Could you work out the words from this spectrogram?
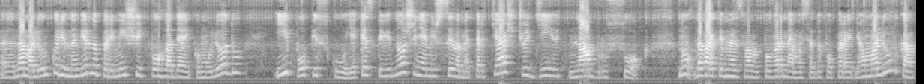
е, на малюнку рівномірно переміщують по гладенькому льоду і по піску. Яке співвідношення між силами тертя, що діють на брусок? Ну, Давайте ми з вами повернемося до попереднього малюнка.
